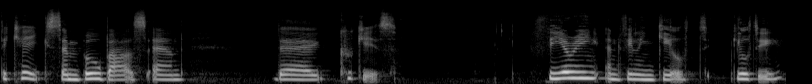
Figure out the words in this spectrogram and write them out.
the cakes and bobas and the cookies. Fearing and feeling guilt, guilty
